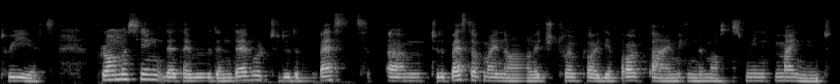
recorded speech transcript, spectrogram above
two years, promising that I would endeavor to do the best, um, to the best of my knowledge, to employ the above time in the most minute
